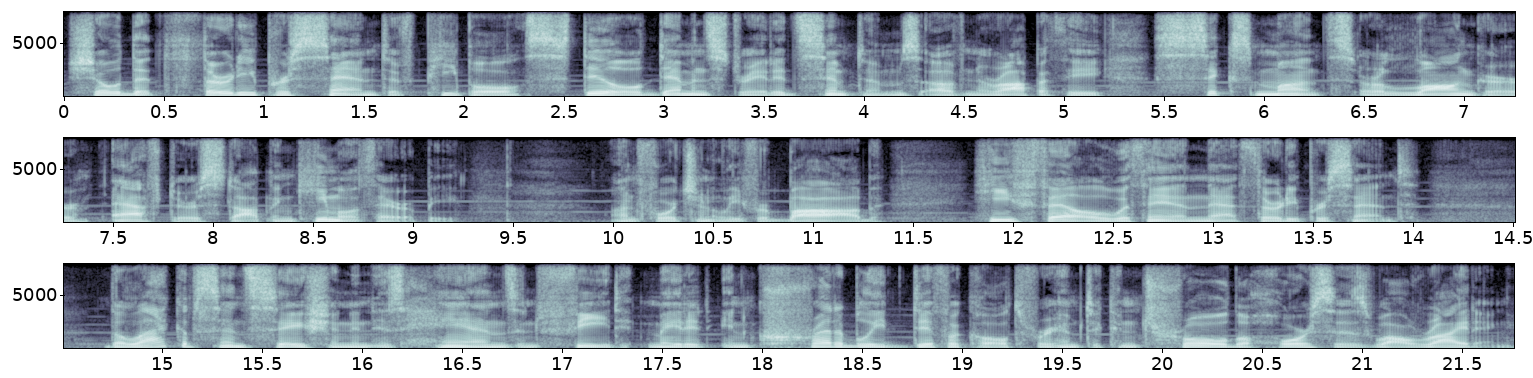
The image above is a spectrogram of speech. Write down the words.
showed that 30% of people still demonstrated symptoms of neuropathy six months or longer after stopping chemotherapy. Unfortunately for Bob, he fell within that 30%. The lack of sensation in his hands and feet made it incredibly difficult for him to control the horses while riding.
